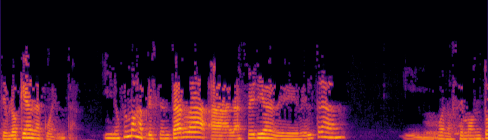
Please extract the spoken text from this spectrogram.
te bloquean la cuenta. Y nos fuimos a presentarla a la feria de Beltrán y bueno, se montó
